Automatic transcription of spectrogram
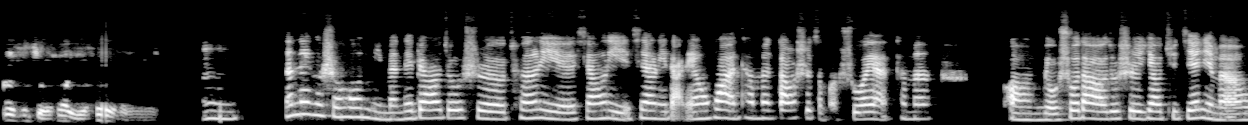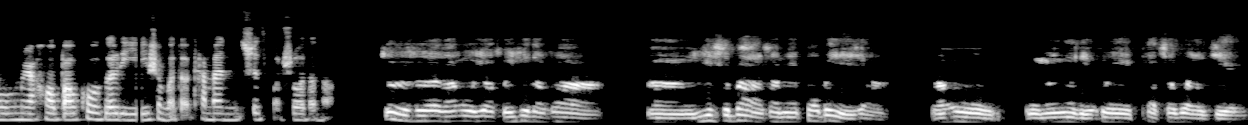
二十九号以后。嗯，那那个时候你们那边就是村里、乡里、县里打电话，他们当时怎么说呀？他们？嗯，有说到就是要去接你们，然后包括隔离什么的，他们是怎么说的呢？就是说，然后要回去的话，嗯，一时半上面报备一下，然后我们那里会派车过来接。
